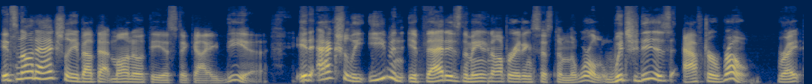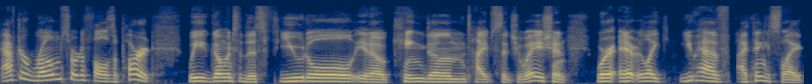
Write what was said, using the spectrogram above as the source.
It's not actually about that monotheistic idea. It actually, even if that is the main operating system in the world, which it is after Rome, right? After Rome sort of falls apart, we go into this feudal, you know, kingdom type situation where, like, you have, I think it's like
